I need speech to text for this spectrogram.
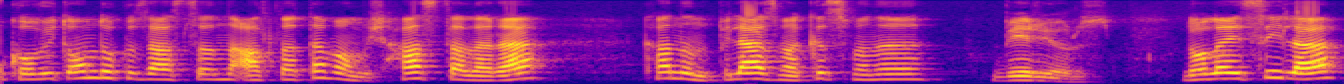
bu Covid-19 hastalığını atlatamamış hastalara kanın plazma kısmını veriyoruz. Dolayısıyla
